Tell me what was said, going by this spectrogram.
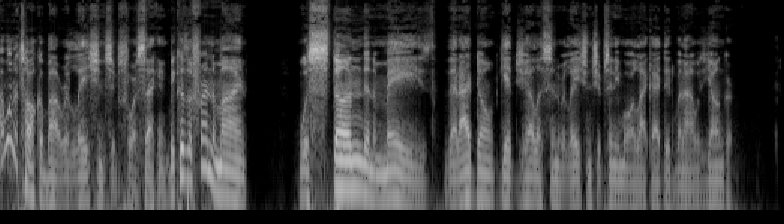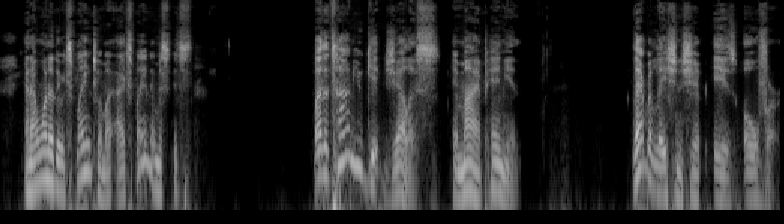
I want to talk about relationships for a second because a friend of mine was stunned and amazed that I don't get jealous in relationships anymore like I did when I was younger. And I wanted to explain to him, I explained to him it's, it's by the time you get jealous, in my opinion, that relationship is over.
